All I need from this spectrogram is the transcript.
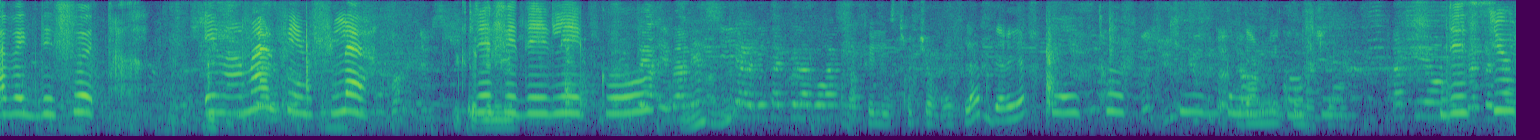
avec des feutres. Et maman, elle fait une fleur. Et que t'as bien J'ai aimé fait des Legos. On a fait les structures gonflables derrière. Dans le micro, monsieur. Des structures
